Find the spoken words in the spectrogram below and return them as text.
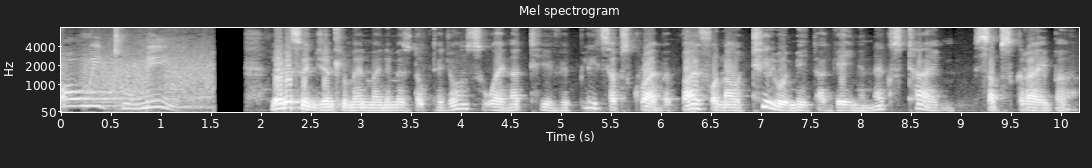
owe it to me. Ladies and gentlemen, my name is Dr. Jonnes, Why Not TV. Please subscribe. Bye for now till we meet again next time. Subscribe.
